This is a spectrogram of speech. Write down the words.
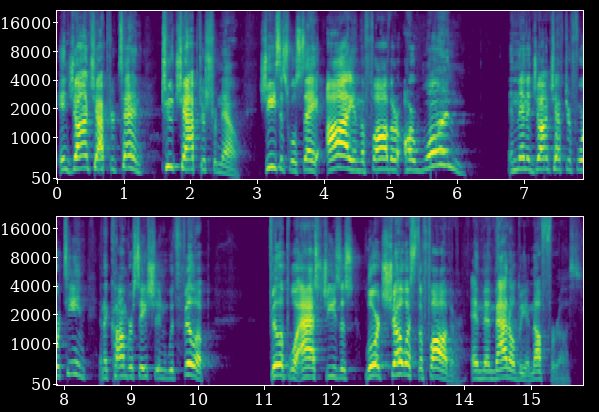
In John chapter 10, two chapters from now, Jesus will say, I and the Father are one. And then in John chapter 14, in a conversation with Philip, Philip will ask Jesus, Lord, show us the Father, and then that'll be enough for us.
